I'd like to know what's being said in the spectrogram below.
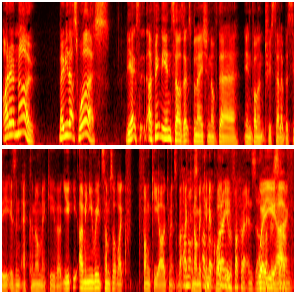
I don't know. Maybe that's worse. The ex- I think the incels' explanation of their involuntary celibacy isn't economic either. You, you- I mean, you read some sort of like funky arguments about I'm economic not- I don't inequality, give a fuck about incels. where I'm you have,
